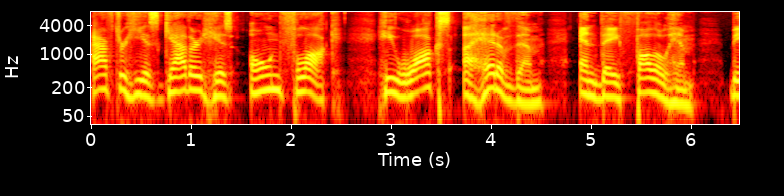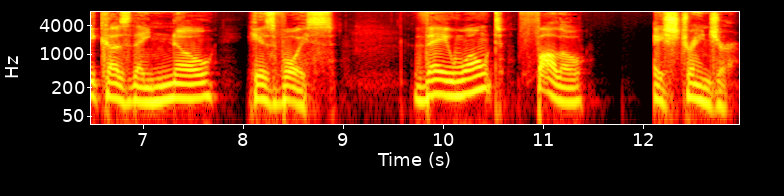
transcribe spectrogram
After He has gathered His own flock, He walks ahead of them and they follow Him because they know His voice. They won't follow a stranger.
